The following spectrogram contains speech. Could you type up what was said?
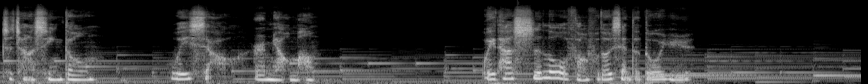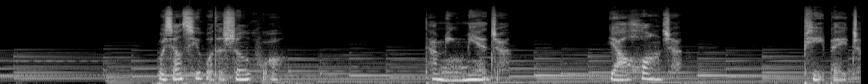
这场心动，微小而渺茫，为他失落，仿佛都显得多余。我想起我的生活，它明灭着，摇晃着，疲惫着。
